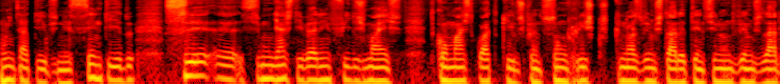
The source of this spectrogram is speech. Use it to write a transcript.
muito ativos nesse sentido. Se, uh, se mulheres tiverem filhos mais, com mais de 4 quilos, portanto, são riscos que nós devemos estar atentos e não devemos dar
